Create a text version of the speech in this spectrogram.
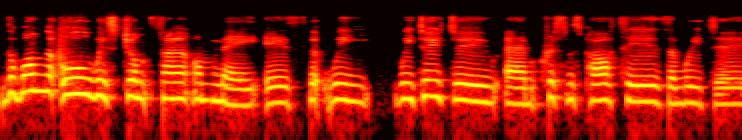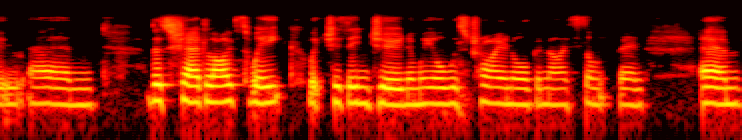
the one that always jumps out on me is that we we do do um, Christmas parties and we do um, there's Shared Lives Week, which is in June, and we always try and organise something. Um,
